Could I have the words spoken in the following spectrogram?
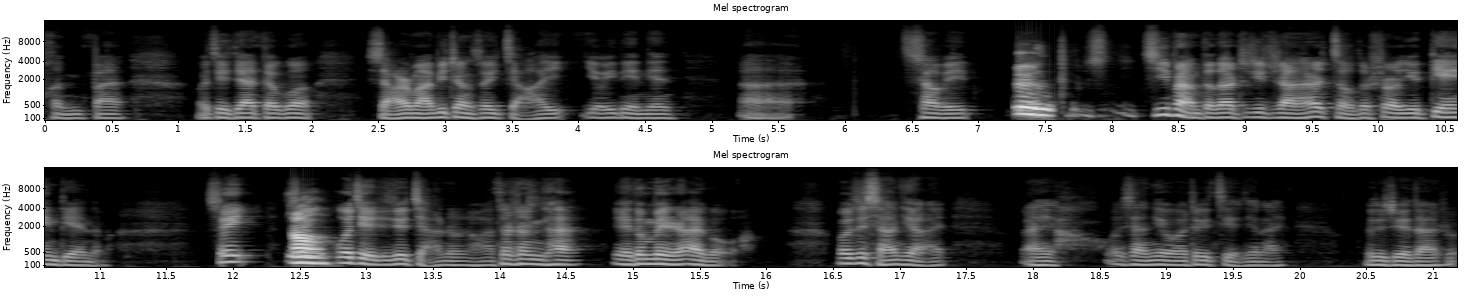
很一般。我姐姐得过小儿麻痹症，所以脚还有一点点，呃，稍微，嗯，基本上得到肢体治疗，她是走的时候又颠一颠的嘛。所以，哦我姐姐就讲这种话，她说：“你看，也都没人爱过我。”我就想起来，哎呀，我想起我这个姐姐来，我就觉得说，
